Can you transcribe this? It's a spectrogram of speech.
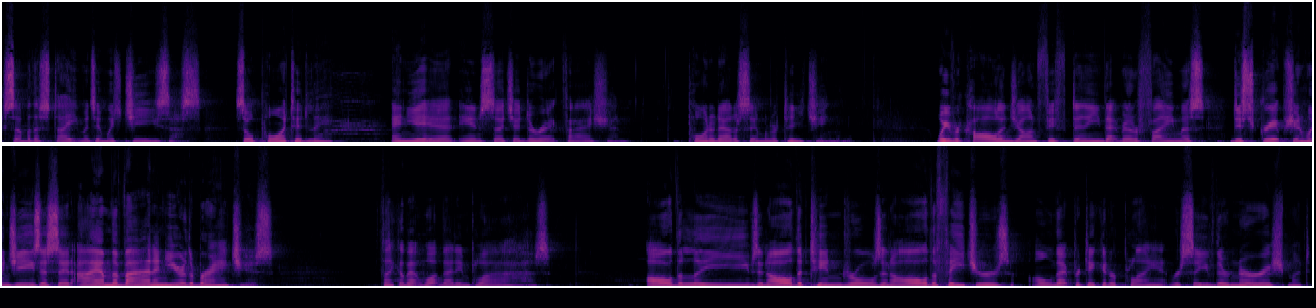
some of the statements in which Jesus so pointedly and yet in such a direct fashion pointed out a similar teaching. We recall in John 15 that rather famous description when Jesus said, I am the vine and you are the branches. Think about what that implies all the leaves and all the tendrils and all the features on that particular plant receive their nourishment.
